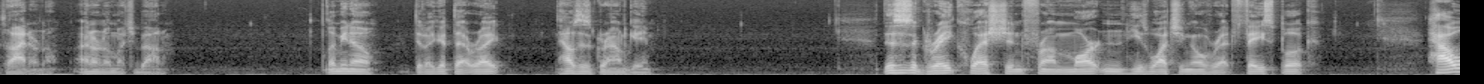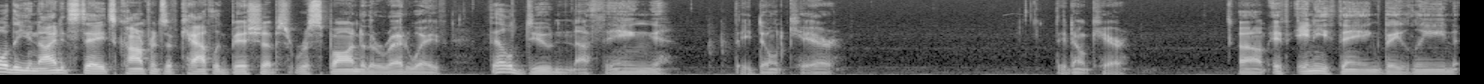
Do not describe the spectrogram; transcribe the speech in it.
So I don't know. I don't know much about him. Let me know. Did I get that right? How's his ground game? This is a great question from Martin. He's watching over at Facebook. How will the United States Conference of Catholic Bishops respond to the red wave? They'll do nothing. They don't care. They don't care. Um, if anything, they lean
